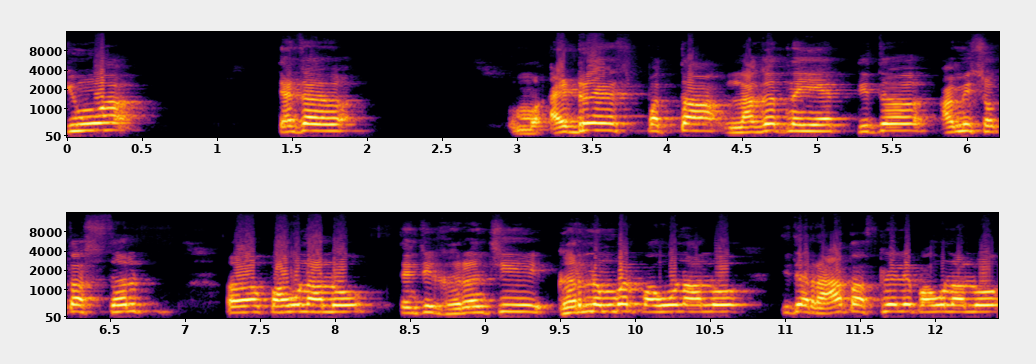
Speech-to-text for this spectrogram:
किंवा त्याचा ॲड्रेस पत्ता लागत नाही आहेत तिथं आम्ही स्वतः स्थळ पाहून आलो त्यांची घरांची घर नंबर पाहून आलो तिथे राहत असलेले पाहून आलो.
